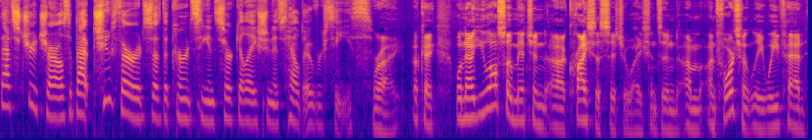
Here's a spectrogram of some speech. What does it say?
That's true, Charles. About two thirds of the currency in circulation is held overseas. Right. Okay. Well, now you also mentioned uh, crisis situations, and um, unfortunately, we've had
